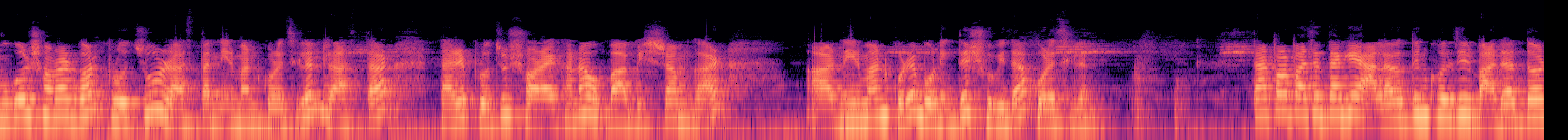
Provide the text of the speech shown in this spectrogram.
মুঘল সম্রাটগণ প্রচুর রাস্তা নির্মাণ করেছিলেন। রাস্তার ধারে প্রচুর সরাইখানা বা বিশ্রামগার আর নির্মাণ করে বণিকদের সুবিধা করেছিলেন। তারপর পাঁচের দাগে আলাউদ্দিন খলজির বাজার দর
